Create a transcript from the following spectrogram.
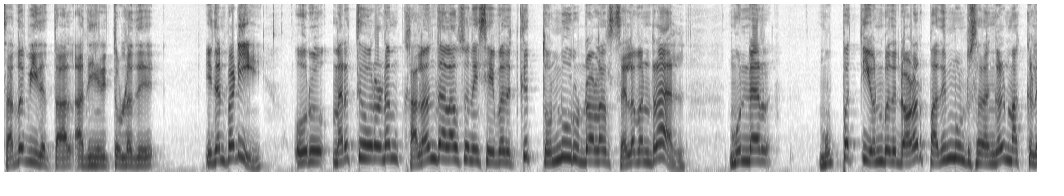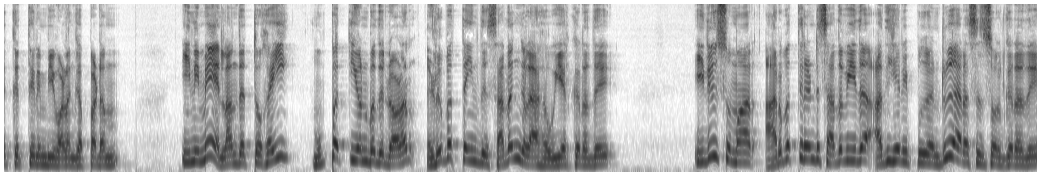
சதவீதத்தால் அதிகரித்துள்ளது இதன்படி ஒரு மருத்துவரிடம் கலந்தாலோசனை செய்வதற்கு தொண்ணூறு டாலர் செலவென்றால் முன்னர் முப்பத்தி ஒன்பது டாலர் பதிமூன்று சதங்கள் மக்களுக்கு திரும்பி வழங்கப்படும். இனிமேல் அந்த தொகை முப்பத்தி ஒன்பது டாலர் எழுபத்தைந்து சதங்களாக உயர்கிறது. இது சுமார் அறுபத்தி ரெண்டு சதவீத அதிகரிப்பு என்று அரசு சொல்கிறது.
